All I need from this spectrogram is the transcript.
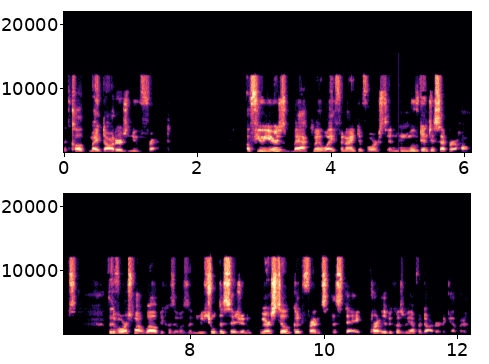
It's called My Daughter's New Friend. A few years back, my wife and I divorced and moved into separate homes. The divorce went well because it was a mutual decision. We are still good friends to this day, partly because we have a daughter together.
